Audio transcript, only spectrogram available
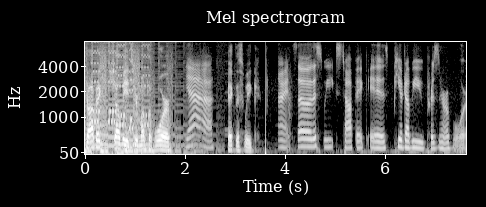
Topic, Shelby, it's your month of war Yeah. pick this week. All right. So this week's topic is POW prisoner of war.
